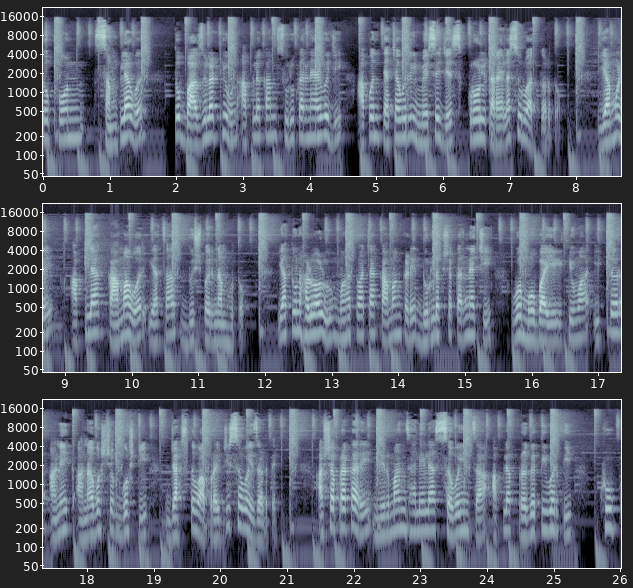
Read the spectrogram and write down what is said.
तो फोन संपल्यावर तो बाजूला ठेवून आपलं काम सुरू करण्याऐवजी आपण त्याच्यावरील मेसेजेस स्क्रोल करायला सुरुवात करतो. यामुळे आपल्या कामावर याचा दुष्परिणाम होतो. यातून हळूहळू महत्त्वाच्या कामांकडे दुर्लक्ष करण्याची व मोबाईल किंवा इतर अनेक अनावश्यक गोष्टी जास्त वापरायची सवय जडते. अशा प्रकारे निर्माण झालेल्या सवयींचा आपल्या प्रगतीवरती खूप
